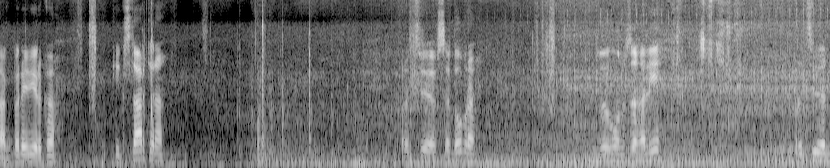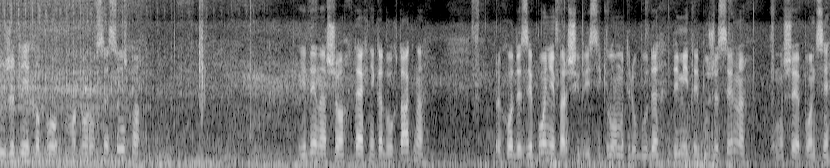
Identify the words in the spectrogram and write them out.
Так, перевірка кікстартера. Працює все добре. Двигун взагалі. Працює дуже тихо, по мотору все сухо. Єдине, що техніка двохтактна. Приходить з Японії, перших 200 км буде диміти дуже сильно, тому що японці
